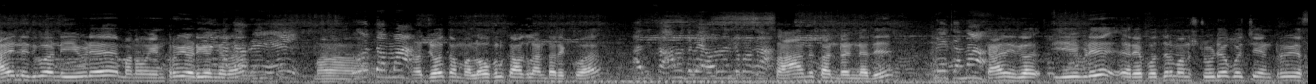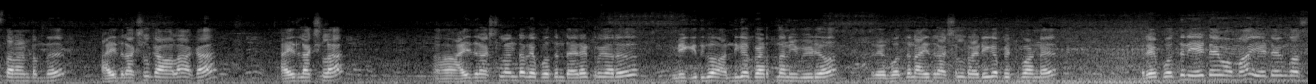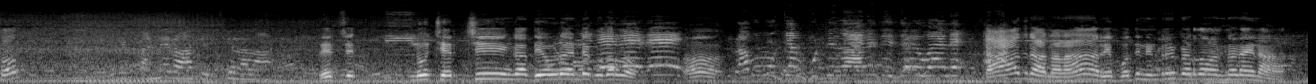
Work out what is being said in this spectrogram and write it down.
ఆయన ఇదిగోండి ఈవిడే మనం ఇంటర్వ్యూ అడిగాం కదా. మన జ్యోతమ్మ లోకల్ కాకులు అంటారు ఎక్కువ. సామెత అంటండి అది. కానీ ఇదిగో ఈవిడే రేపొద్దున మన స్టూడియోకి వచ్చి ఇంటర్వ్యూ ఇస్తానంటుంది. ఐదు లక్షలు కావాలా అక్క? ఐదు లక్షలా? ఐదు లక్షలు అంటే రేపొద్దున డైరెక్టర్ గారు మీకు ఇదిగో అందుకే పెడుతున్నాను ఈ వీడియో. రేపొద్దున ఐదు లక్షలు రెడీగా పెట్టుకోండి. రేపొద్దున ఏ టైం అమ్మా? ఏ టైంకి వస్తావు? రేపు నువ్వు చర్చి ఇంకా దేవుడు అంటే కుదరదు. కాదు నాన్న రేపొద్దున ఇంటర్వ్యూ పెడదాం అంటున్నాడు ఆయన.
